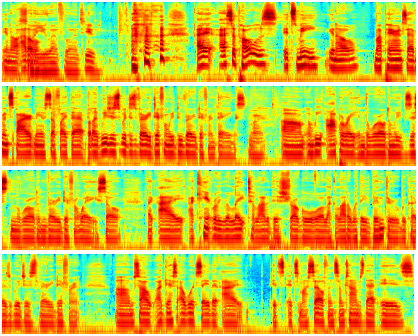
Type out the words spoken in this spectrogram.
You know, I don't. So you influence you. I I suppose it's me. You know, my parents have inspired me and stuff like that. But like we just we're just very different. We do very different things. Right. Um, and we operate in the world and we exist in the world in very different ways. So like I I can't really relate to a lot of this struggle or like a lot of what they've been through because we're just very different. Um, so I, I guess I would say that I it's it's myself, and sometimes that is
